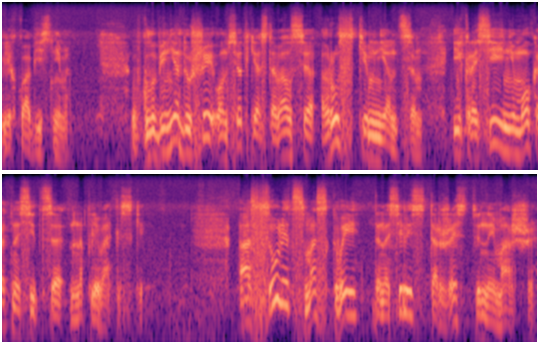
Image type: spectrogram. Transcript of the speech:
легко объяснимо. В глубине души он все таки оставался русским немцем и к России не мог относиться наплевательски. А с улиц Москвы доносились торжественные марши.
